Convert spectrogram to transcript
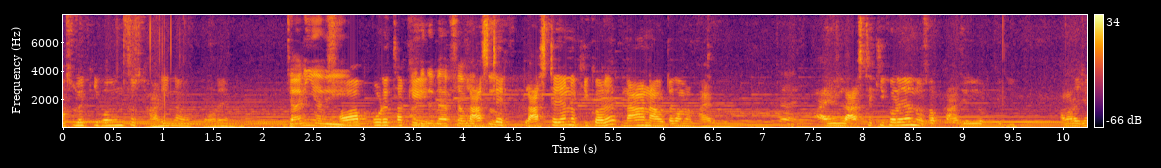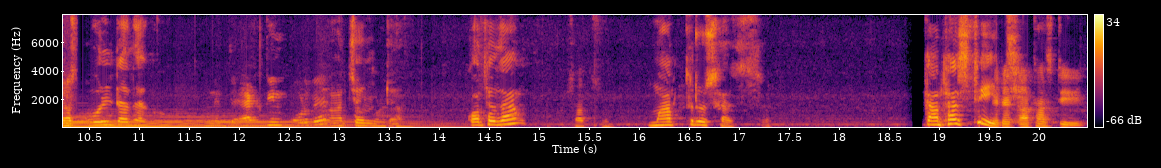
আসলে কি বলুন তো শাড়ি না পরে না। জানি আমি। সব পরে থাকে। ব্যবসা লাস্টে লাস্টে জানো কি করে? না না ওটা তো আমার ভাইয়ের আর লাস্টে কি করে জানো? সব কাজের লোককে দিই। আমার ওই জন্য খোলটা দেখো। মানে একদিন পড়বে আঁচলটা। কত দাম? সাতশো। মাত্র সাতশো। কাঁথা স্টিচ এটা কাঁথা স্টিচ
